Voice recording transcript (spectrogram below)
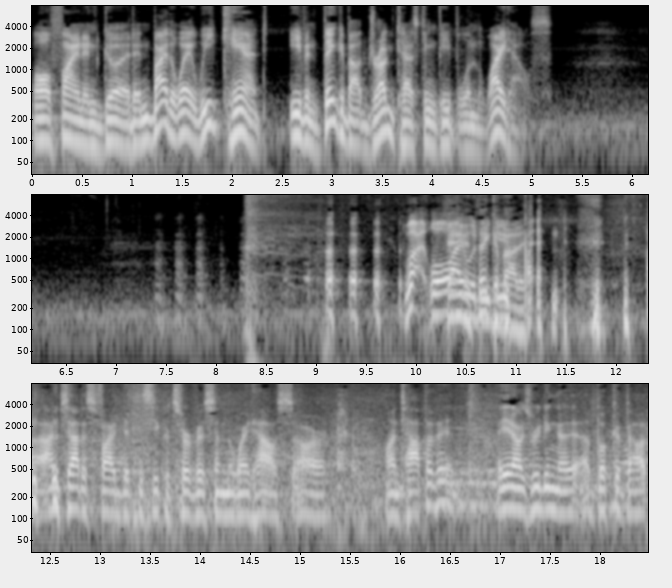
all fine and good." And by the way, we can't even think about drug testing people in the White House. Why, well, why would we do that? Uh, I'm satisfied that the Secret Service and the White House are on top of it. You know, I was reading a, a book about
